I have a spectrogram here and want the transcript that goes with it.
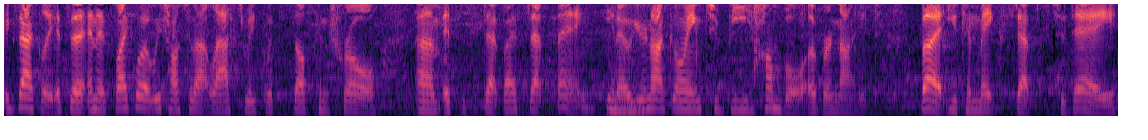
Exactly. It's a and it's like what we talked about last week with self control. Um, it's a step by step thing. You know, you're not going to be humble overnight, but you can make steps today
